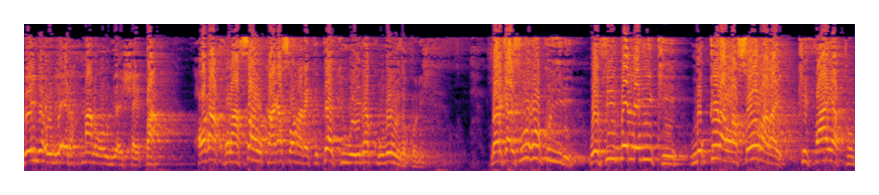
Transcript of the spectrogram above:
bayna awliyaai raxmaan wa awliyaai shaytaan. Xoogaa khulaasahu kaaga soo raray kitaabkii weynaa kuuma wada qorin markaasu wuxuu ku yidhi wa fii maladikii nuqila la soo raray kifaayatun.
